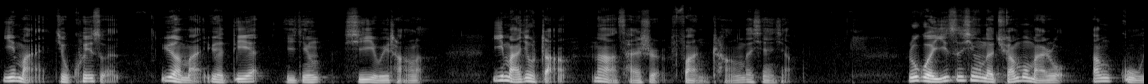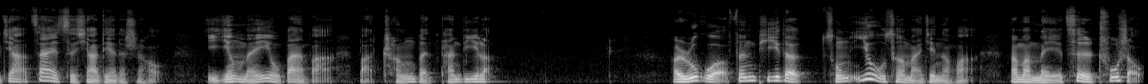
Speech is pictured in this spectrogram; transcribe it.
一买就亏损，越买越跌，已经习以为常了。一买就涨，那才是反常的现象。如果一次性的全部买入，当股价再次下跌的时候，已经没有办法把成本摊低了，而如果分批的从右侧买进的话，那么每次出手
